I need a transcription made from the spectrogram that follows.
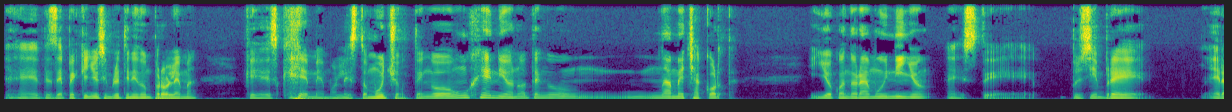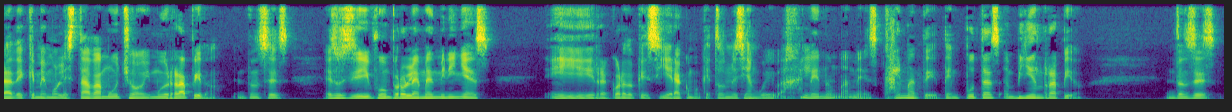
eh, desde pequeño siempre he tenido un problema, que es que me molesto mucho. Tengo un genio, ¿no? Tengo una mecha corta. Y yo cuando era muy niño, este, pues siempre era de que me molestaba mucho y muy rápido. Entonces, eso sí fue un problema en mi niñez. Y recuerdo que sí era como que todos me decían, güey, bájale, no mames, cálmate, te emputas bien rápido. Entonces,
